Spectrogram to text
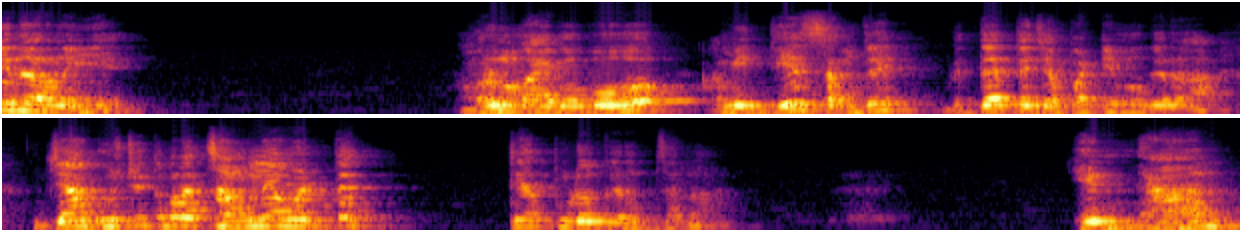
देणार नाहीये. म्हणून माय बाबा हो आम्ही तेच सांगतोय विद्यार्थ्याच्या पाठीमागे राहा. ज्या गोष्टी तुम्हाला चांगल्या वाटतात त्या पुढं करत चला. हे ज्ञान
